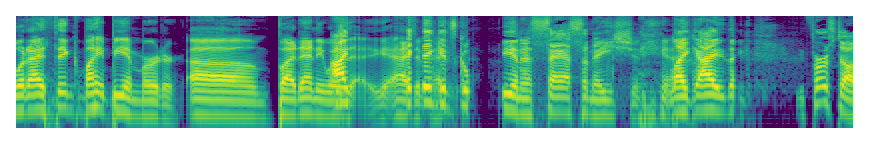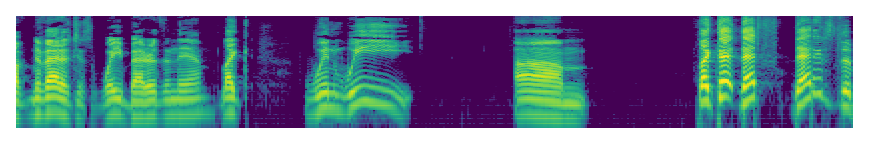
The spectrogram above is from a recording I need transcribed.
what I think might be a murder. Um, but anyway, I, I to, think it's going to be an assassination. Yeah. Like I like. First off, Nevada's just way better than them. Like when we, um, like that that that is the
